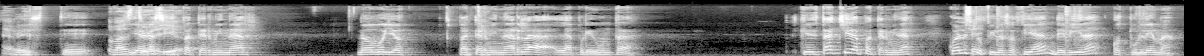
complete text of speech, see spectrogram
Este. Y ahora sí, para terminar. No voy yo. Para terminar la, pregunta. Que está chida para terminar. ¿Cuál es tu filosofía de vida o tu lema?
